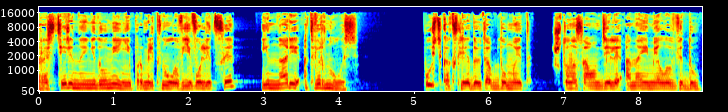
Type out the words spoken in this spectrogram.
Растерянное недоумение промелькнуло в его лице, и Нари отвернулась. Пусть как следует обдумает, что на самом деле она имела в виду.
